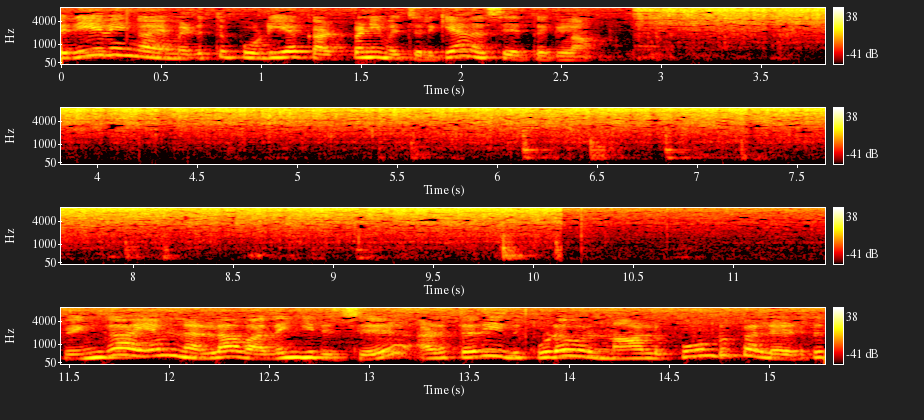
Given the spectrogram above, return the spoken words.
பெரிய வெங்காயம் எடுத்து பொடியா கட் பண்ணி வச்சிருக்கேன் அதை சேர்த்துக்கலாம். வெங்காயம் நல்லா வதங்கிருச்சு. அடுத்தது இது கூட ஒரு நாலு பூண்டு பல் எடுத்து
